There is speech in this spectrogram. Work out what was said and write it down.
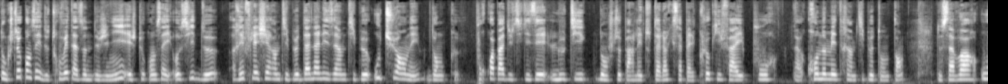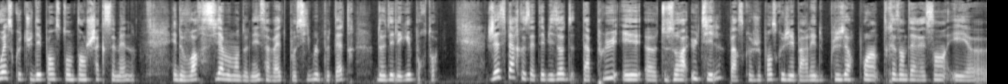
Donc je te conseille de trouver ta zone de génie et je te conseille aussi de réfléchir un petit peu, d'analyser un petit peu où tu en es. Donc pourquoi pas d'utiliser l'outil dont je te parlais tout à l'heure qui s'appelle Clockify pour chronométrer un petit peu ton temps, de savoir où est-ce que tu dépenses ton temps chaque semaine et de voir si à un moment donné ça va être possible peut-être de déléguer pour toi. J'espère que cet épisode t'a plu et euh, te sera utile parce que je pense que j'ai parlé de plusieurs points très intéressants et euh,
